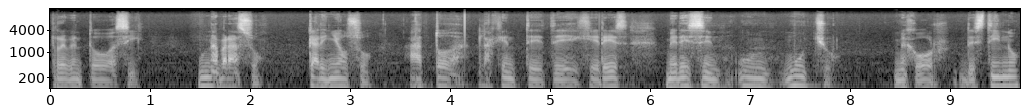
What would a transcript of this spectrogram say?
reventó así. Un abrazo cariñoso a toda la gente de Jerez. Merecen un mucho mejor destino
